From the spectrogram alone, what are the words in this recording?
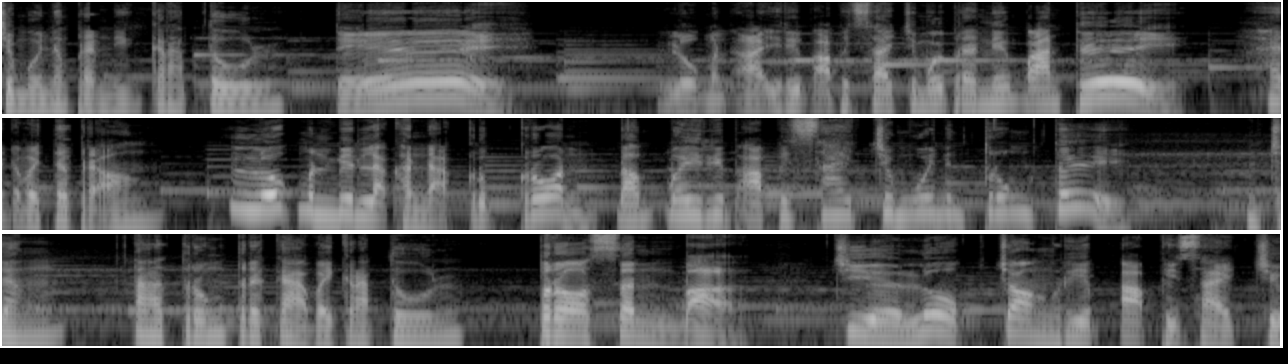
ជាមួយនឹងព្រះនាងក្រាបទូល ទេលោកមិនអាចរៀបអភិសេកជាមួយព្រះនាងបានទេហេតុអ្វីទៅព្រះអង្គលោកមិនមានលក្ខណៈគ្រប់គ្រាន់ដើម្បីរៀបអភិសេកជាមួយនឹងទ្រង់ទេអញ្ចឹងតើទ្រង់ត្រូវការអ្វីក្រាបទូល ប្រសិនបើ ជាលោកចង់រៀបអភិសេកជា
